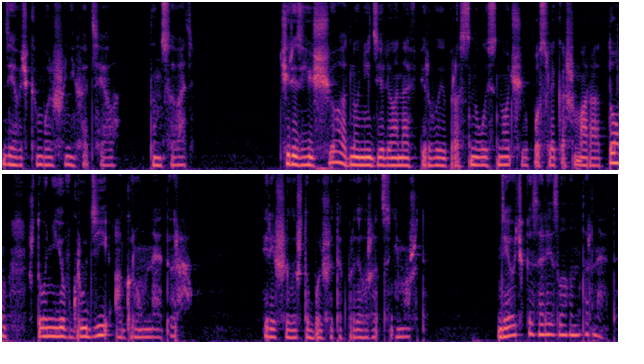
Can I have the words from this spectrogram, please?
девочка больше не хотела танцевать. Через еще одну неделю она впервые проснулась ночью после кошмара о том, что у нее в груди огромная дыра. И решила, что больше так продолжаться не может. Девочка залезла в интернет,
